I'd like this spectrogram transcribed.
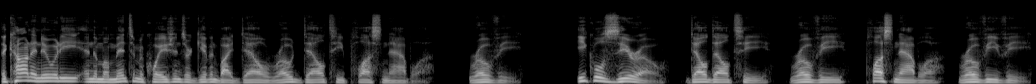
The continuity and the momentum equations are given by del rho del t plus nabla, rho v, equals 0, del del t, rho v, plus nabla, rho v v,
